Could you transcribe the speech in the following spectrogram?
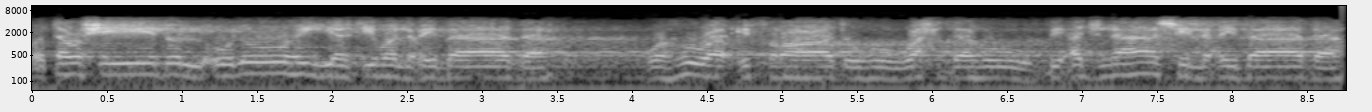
وتوحيد الألوهية والعبادة وهو إفراده وحده بأجناس العبادة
